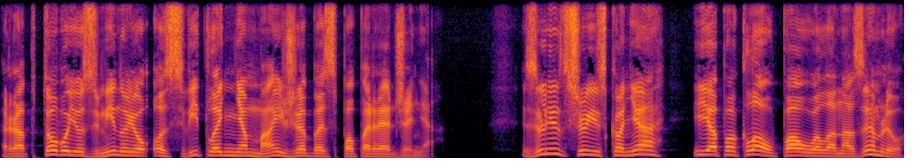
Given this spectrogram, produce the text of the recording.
раптовою зміною освітлення майже без попередження. Злізши із коня, я поклав Пауела на землю,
